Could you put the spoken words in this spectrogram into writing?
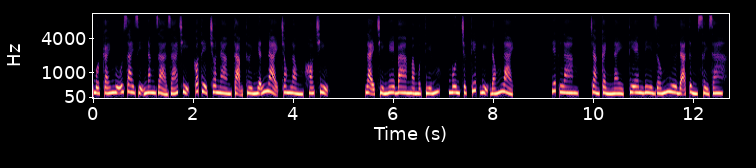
Một cái ngũ giai dị năng giả giá trị có thể cho nàng tạm thời nhẫn nại trong lòng khó chịu. Lại chỉ nghe ba mà một tiếng, môn trực tiếp bị đóng lại. Tiết Lam, chàng cảnh này TMD giống như đã từng xảy ra.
